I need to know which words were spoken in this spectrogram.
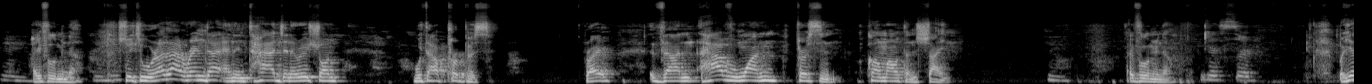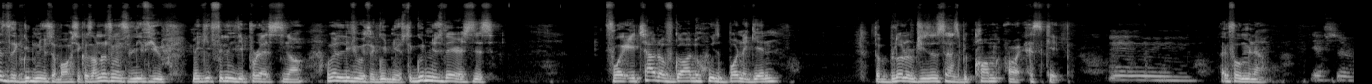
Hmm. Are you following me now? Mm-hmm. So it will rather render an entire generation without purpose, right? Than have one person come out and shine. Hmm. Are you following me now? Yes, sir. But here's the good news about it, because I'm not going to leave you make you feeling depressed. You know, I'm going to leave you with the good news. The good news there is this: for a child of God who is born again, the blood of Jesus has become our escape. Mm. Are you following me now? Yes, sir.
